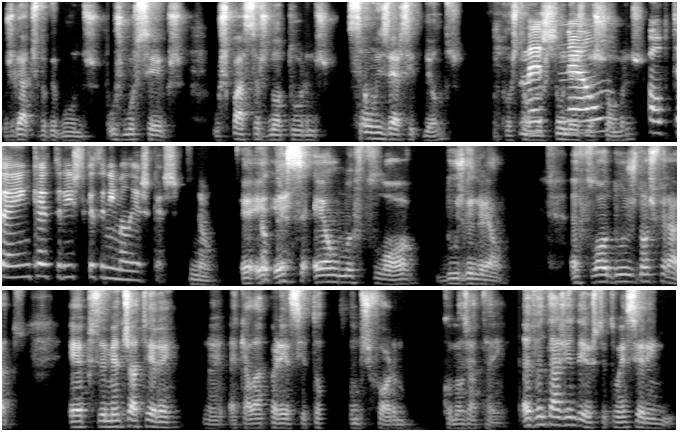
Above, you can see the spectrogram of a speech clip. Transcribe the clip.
os gatos vagabundos, os morcegos, os pássaros noturnos, são o exército deles, porque eles estão Mas nos túneis não nas sombras. obtêm características animalescas. Não. É, okay. Essa é uma flaw dos gangrel. A flaw dos Nosferatu é precisamente já terem é? aquela aparência tão disforme como eles já têm. A vantagem deste, então, é serem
